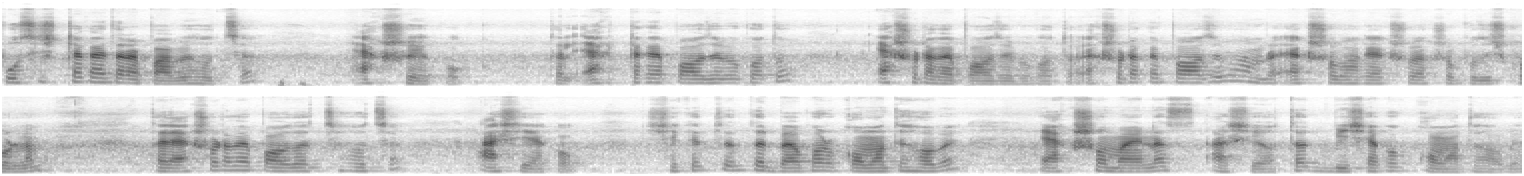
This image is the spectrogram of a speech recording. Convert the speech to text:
পঁচিশ টাকায় তারা পাবে হচ্ছে একশো একক। তাহলে এক টাকায় পাওয়া যাবে কত? একশো টাকায় পাওয়া যাবে কত? একশো টাকায় পাওয়া যাবে, আমরা একশো ভাগ একশো একশো পঁচিশ করলাম। তাহলে একশো টাকায় পাওয়া যাচ্ছে হচ্ছে আশি একক। সেক্ষেত্রে তাদের ব্যবহার কমাতে হবে। একশো মাইনাস আশি, অর্থাৎ বিশ একক কমাতে হবে।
